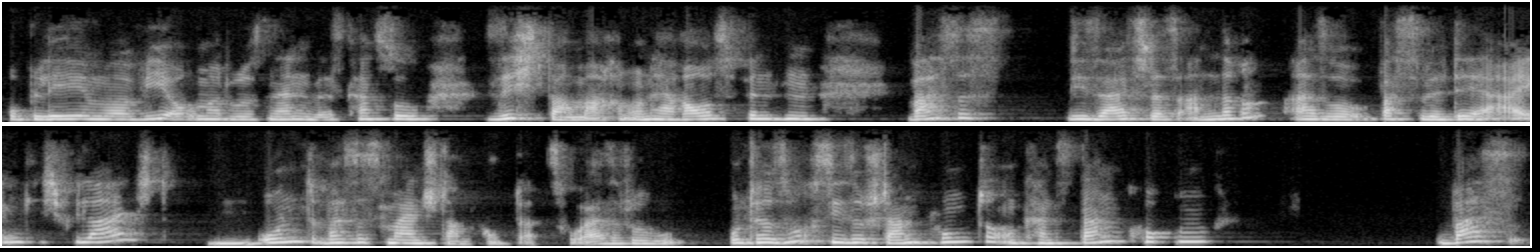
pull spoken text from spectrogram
Probleme, wie auch immer du das nennen willst, kannst du sichtbar machen und herausfinden, was ist die Seite des anderen, also was will der eigentlich vielleicht mhm. und was ist mein Standpunkt dazu. Also du untersuchst diese Standpunkte und kannst dann gucken, was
